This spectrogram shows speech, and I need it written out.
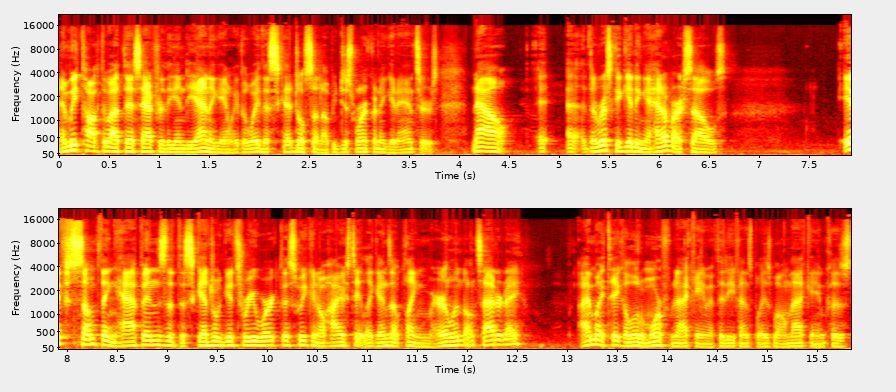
and we talked about this after the Indiana game, like the way the schedule set up, you just weren't going to get answers. Now, at the risk of getting ahead of ourselves, if something happens that the schedule gets reworked this week and Ohio State like ends up playing Maryland on Saturday, I might take a little more from that game if the defense plays well in that game because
